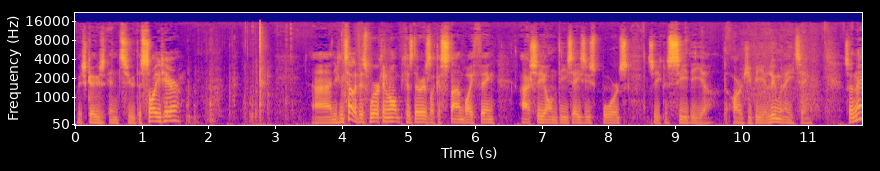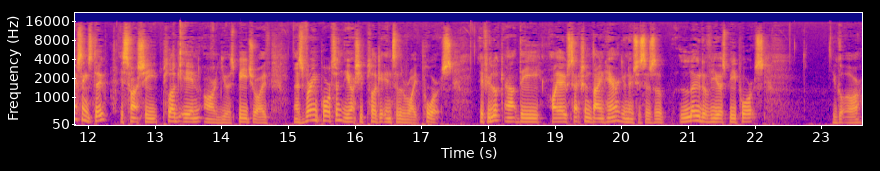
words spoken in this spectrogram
which goes into the side here and you can tell if it's working or not because there is like a standby thing actually on these Asus boards so you can see the, uh, the RGB illuminating. So the next thing to do is to actually plug in our USB drive. Now it's very important that you actually plug it into the right ports. If you look at the I.O. section down here, you'll notice there's a load of USB ports. You've got our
